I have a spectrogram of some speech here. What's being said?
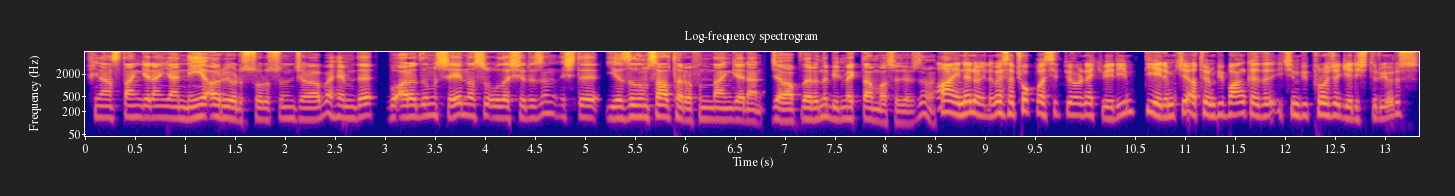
finanstan gelen yani neyi arıyoruz sorusunun cevabı hem de bu aradığımız şeye nasıl ulaşırızın işte yazılımsal tarafından gelen cevaplarını bilmekten bahsediyoruz değil mi? Aynen öyle. Mesela çok basit bir örnek vereyim. Diyelim ki atıyorum bir bankada için bir proje geliştiriyoruz.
